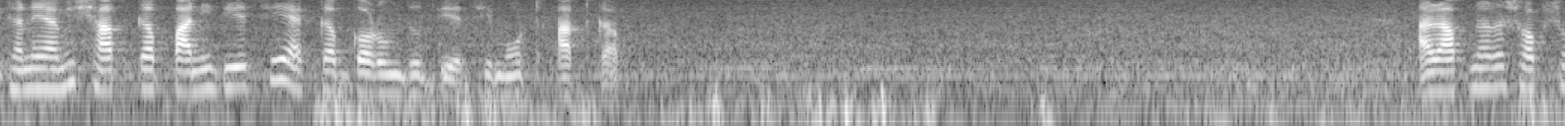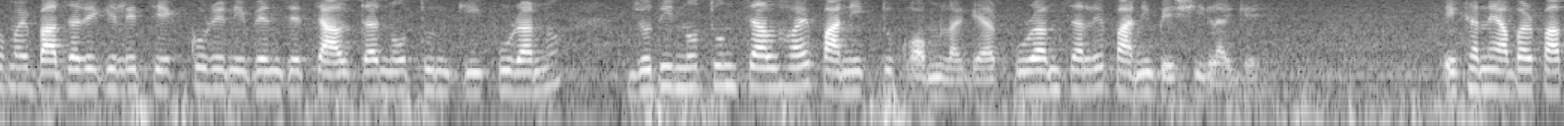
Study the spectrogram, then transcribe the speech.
এখানে আমি সাত কাপ পানি দিয়েছি, এক কাপ গরম দুধ দিয়েছি, মোট আট কাপ। আর আপনারা সব সময় বাজারে গেলে চেক করে নেবেন যে চালটা নতুন কি পুরানো। যদি নতুন চাল হয়, পানি একটু কম লাগে, আর পুরান চালে পানি বেশি লাগে। এখানে আবার পাঁচ,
